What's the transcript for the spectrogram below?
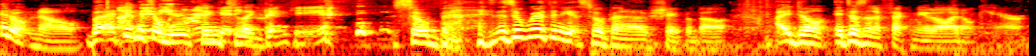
i don't know but i Uh, think it's a weird I'm thing to like cranky. get so bad it's a weird thing to get so bent out of shape about i don't it doesn't affect me at all i don't care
